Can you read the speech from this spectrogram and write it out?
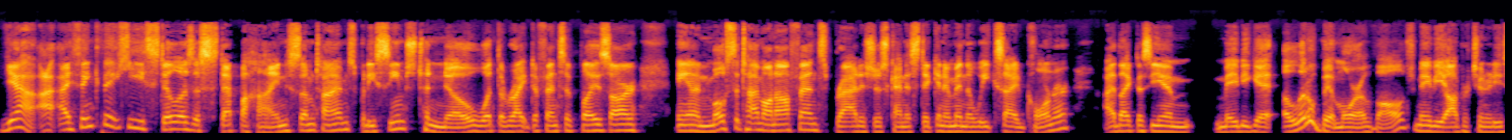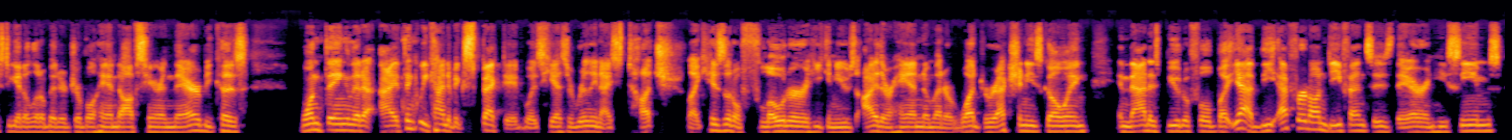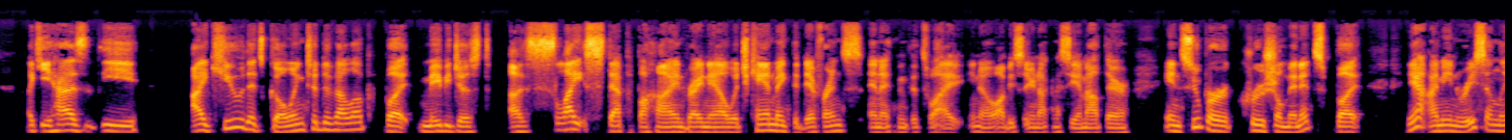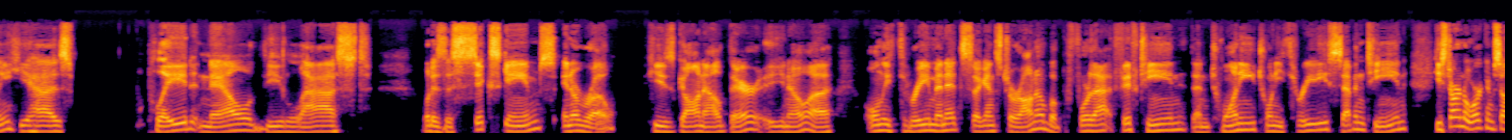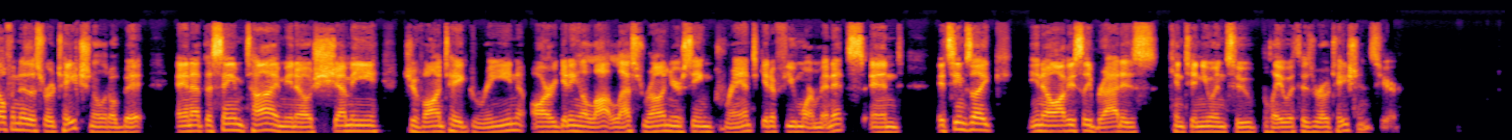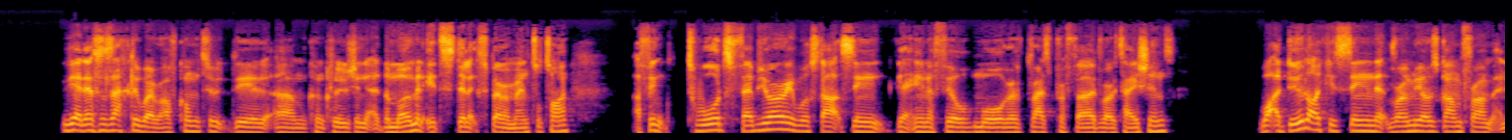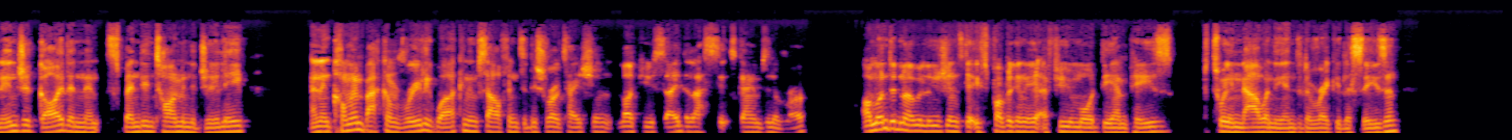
Yeah, I, I think that he still is a step behind sometimes, but he seems to know what the right defensive plays are. And most of the time on offense, Brad is just kind of sticking him in the weak side corner. I'd like to see him maybe get a little bit more evolved, maybe opportunities to get a little bit of dribble handoffs here and there because one thing that I think we kind of expected was he has a really nice touch. Like his little floater, he can use either hand no matter what direction he's going, and that is beautiful. But yeah, the effort on defense is there, and he seems like he has the IQ that's going to develop, but maybe just a slight step behind right now, which can make the difference. And I think that's why, you know, obviously you're not going to see him out there in super crucial minutes. But yeah, I mean, recently he has played now the last what is this six games in a row. He's gone out there, you know, uh, only three minutes against Toronto, but before that, 15, then 20, 23, 17. He's starting to work himself into this rotation a little bit. And at the same time, you know, Semi, Javonte Green are getting a lot less run. You're seeing Grant get a few more minutes. And it seems like, you know, obviously Brad is continuing to play with his rotations here. Yeah, that's exactly where I've come to the um, conclusion. At the moment, it's still experimental time. I think towards February, we'll start seeing getting a feel more of Brad's preferred rotations. What I do like is seeing that Romeo's gone from an injured guy and then spending time in the G League and then coming back and really working himself into this rotation, like you say, the last six games in a row. I'm under no illusions that he's probably going to get a few more DNPs between now and the end of the regular season.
